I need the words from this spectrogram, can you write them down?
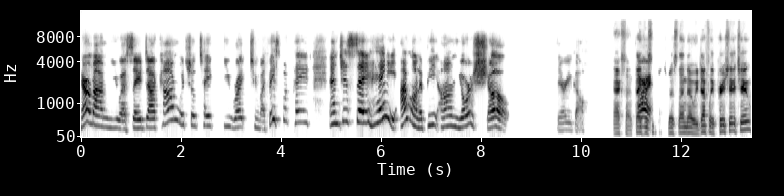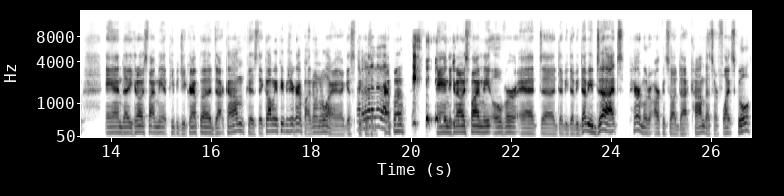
ParamountUSA.com, which will take you right to my Facebook page and just say, Hey, I want to be on your show. There you go. Excellent. Thank All you right. so much, Miss Linda. We definitely appreciate you. And uh, you can always find me at ppggrandpa.com because they call me PPG Grandpa. I don't know why. I guess because I'm grandpa. and you can always find me over at uh, www.paramotorarkansas.com. That's our flight school.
